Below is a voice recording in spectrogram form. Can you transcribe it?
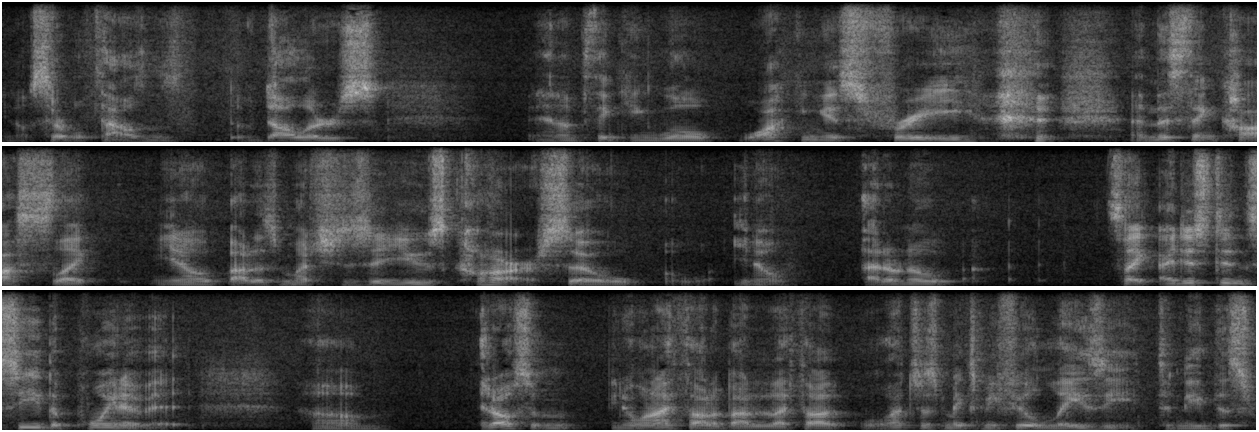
you know, several thousands of dollars. And I'm thinking, well, walking is free, and this thing costs like, you know, about as much as a used car. So, you know, I don't know. It's like I just didn't see the point of it. Um, it also, you know, when I thought about it, I thought, well, that just makes me feel lazy to need this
